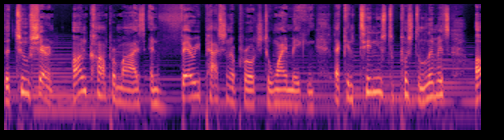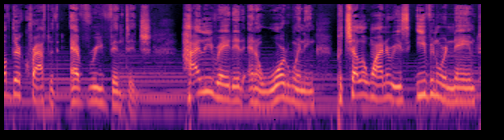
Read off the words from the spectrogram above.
The two share an uncompromised and very passionate approach to winemaking that continues to push the limits of their craft with every vintage. Highly rated and award winning, Pulchella Wineries even were named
